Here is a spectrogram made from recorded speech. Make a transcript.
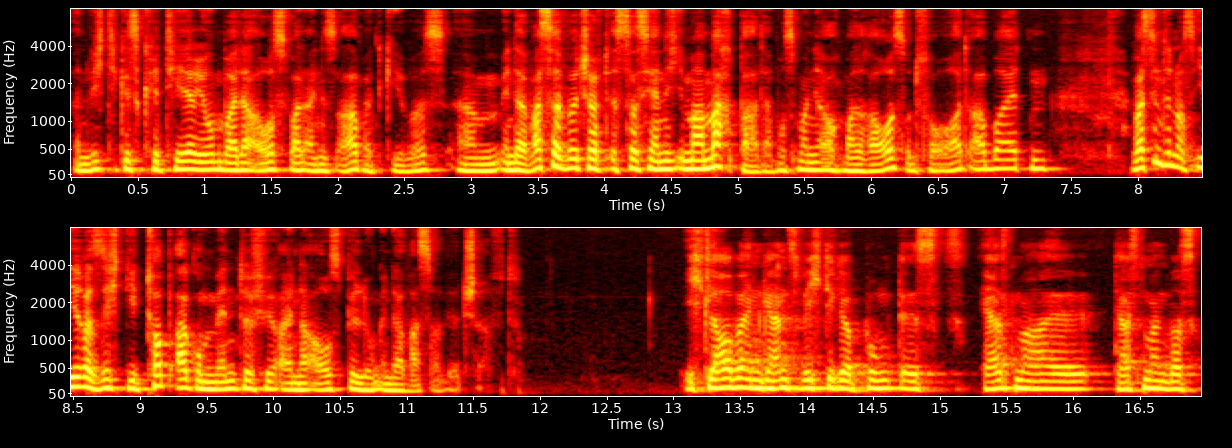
ein wichtiges Kriterium bei der Auswahl eines Arbeitgebers. Ähm, in der Wasserwirtschaft ist das ja nicht immer machbar. Da muss man ja auch mal raus und vor Ort arbeiten. Was sind denn aus Ihrer Sicht die Top-Argumente für eine Ausbildung in der Wasserwirtschaft? Ich glaube, ein ganz wichtiger Punkt ist erstmal, dass man was,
